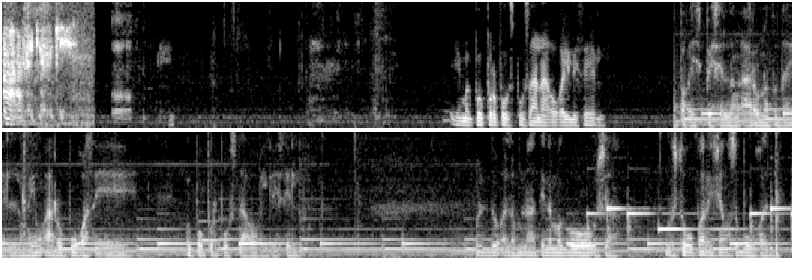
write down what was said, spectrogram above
Ah, sige, sige. Eh, magpo-propose po sana ako kay Lizelle. Napaka-special ng araw na to dahil ngayong araw po kasi eh, magpo-propose na ako kay Lizelle. Although alam natin na mag-oo siya, gusto ko pa rin siyang subukan.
